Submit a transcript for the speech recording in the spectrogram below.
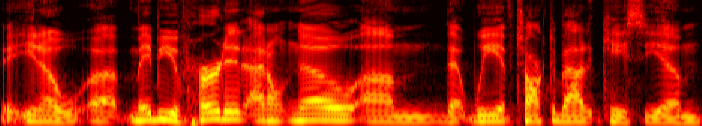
you know, uh, maybe you've heard it. I don't know um, that we have talked about at KCM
